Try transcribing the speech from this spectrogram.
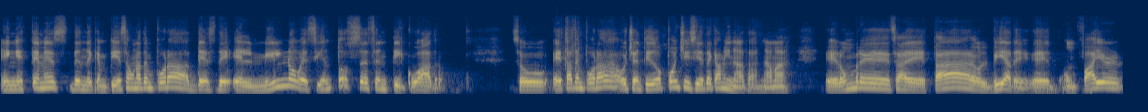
en este mes desde que empieza una temporada desde el 1964. So, esta temporada, 82 ponches y 7 caminatas, nada más. El hombre está, olvídate, eh, on fire,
